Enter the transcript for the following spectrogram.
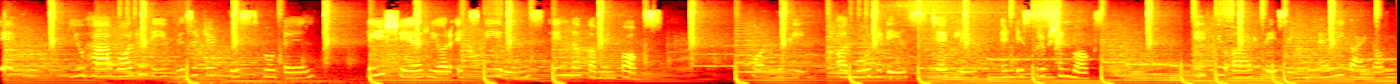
If you have already visited this hotel, please share your experience in the comment box. For booking or more details, check link in description box. If you are facing any kind of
